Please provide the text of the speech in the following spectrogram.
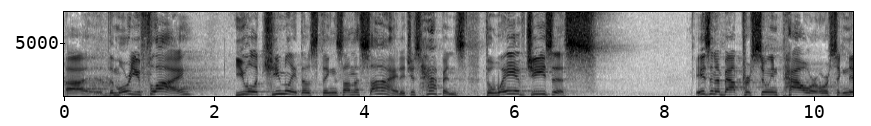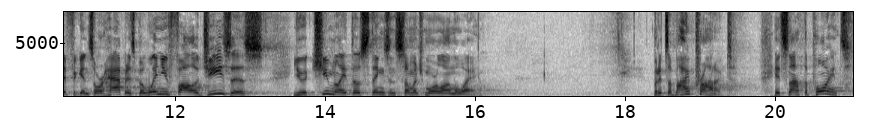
uh, the more you fly, you will accumulate those things on the side. It just happens. The way of Jesus isn't about pursuing power or significance or happiness, but when you follow Jesus, you accumulate those things and so much more along the way. But it's a byproduct, it's not the point.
